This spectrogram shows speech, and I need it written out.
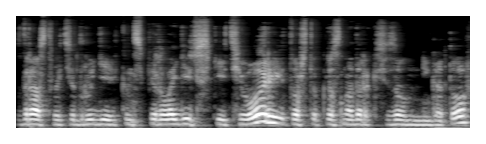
здравствуйте, другие конспирологические теории, то, что Краснодар к сезону не готов.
